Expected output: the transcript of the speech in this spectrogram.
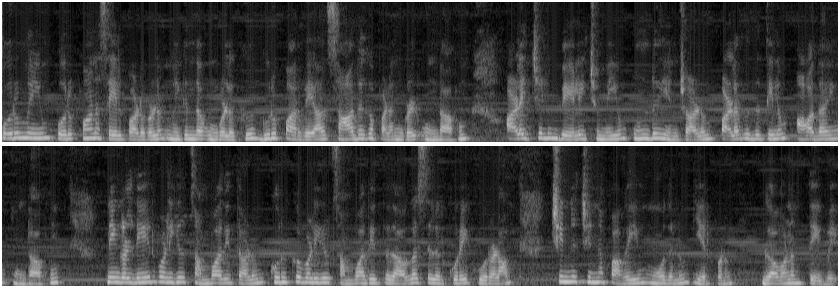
பொறுமையும் பொறுப்பான செயல்பாடுகளும் மிகுந்த உங்களுக்கு குரு பார்வையால் சாதக பலன்கள் உண்டாகும். அலைச்சலும் வேலை சுமையும் உண்டு என்றாலும் பல விதத்திலும் ஆதாயம் உண்டாகும். நீங்கள் நேர் வழியில் சம்பாதித்தாலும் குறுக்கு வழியில் சம்பாதித்ததாக சிலர் குறை கூறலாம். சின்ன சின்ன பகையும் மோதலும் ஏற்படும். கவனம் தேவை.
